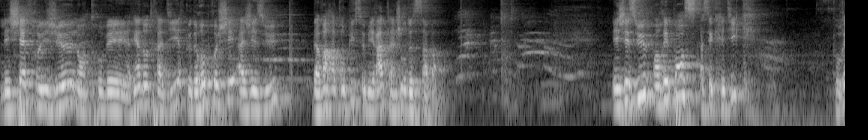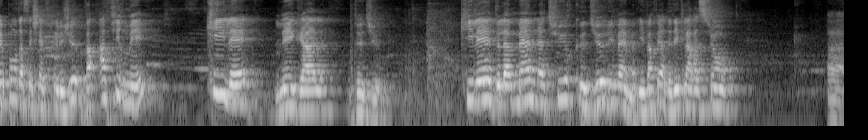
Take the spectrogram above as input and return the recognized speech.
les chefs religieux n'ont trouvé rien d'autre à dire que de reprocher à Jésus d'avoir accompli ce miracle un jour de sabbat. Et Jésus, en réponse à ces critiques, pour répondre à ces chefs religieux, va affirmer qu'il est l'égal de Dieu, qu'il est de la même nature que Dieu lui-même. Il va faire des déclarations euh,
